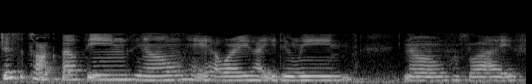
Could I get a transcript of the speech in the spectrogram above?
just to talk about things, you know, hey, how are you? How you doing? You know, how's life?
